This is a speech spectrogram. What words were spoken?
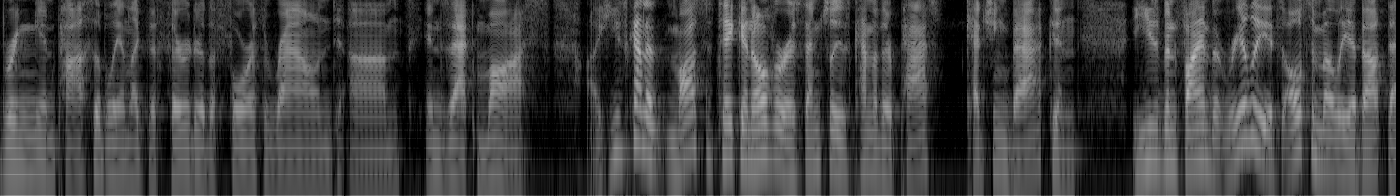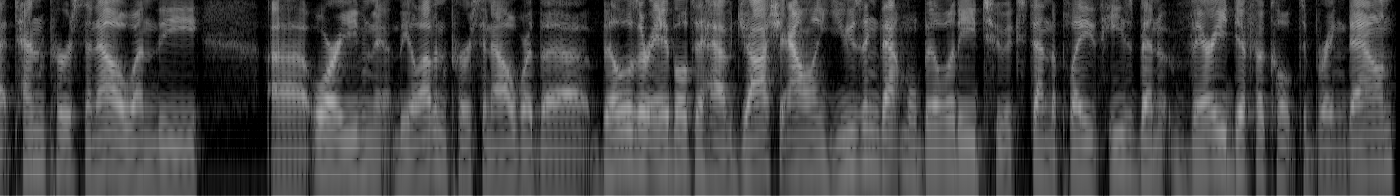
bringing in possibly in like the third or the fourth round um, in Zach Moss. Uh, he's kind of Moss has taken over essentially as kind of their pass catching back, and he's been fine. But really, it's ultimately about that ten personnel when the uh, or even the 11 personnel, where the Bills are able to have Josh Allen using that mobility to extend the plays. He's been very difficult to bring down.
